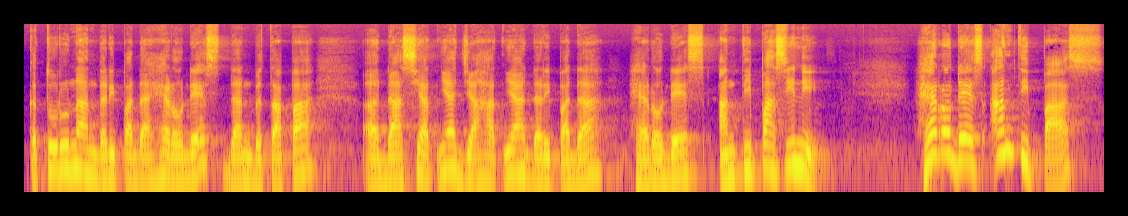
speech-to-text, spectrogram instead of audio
keturunan daripada Herodes dan betapa uh, dahsyatnya jahatnya daripada Herodes Antipas ini. Herodes Antipas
